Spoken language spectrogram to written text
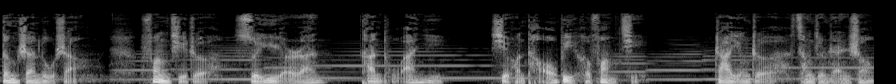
登山路上，放弃者随遇而安，贪图安逸。喜欢逃避和放弃，扎营者曾经燃烧，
